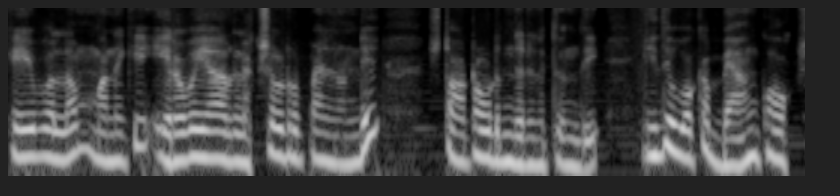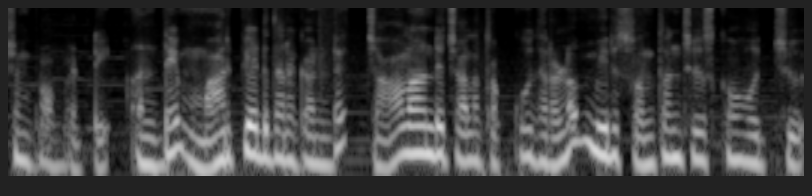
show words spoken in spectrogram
కేవలం మనకి ఇరవై ఆరు లక్షల రూపాయల నుండి స్టార్ట్ అవ్వడం జరుగుతుంది. ఇది ఒక బ్యాంక్ ఆప్షన్ ప్రాపర్టీ అంటే మార్కెట్ ధర కంటే చాలా అంటే చాలా తక్కువ ధరలో మీరు సొంతం చేసుకోవచ్చు.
